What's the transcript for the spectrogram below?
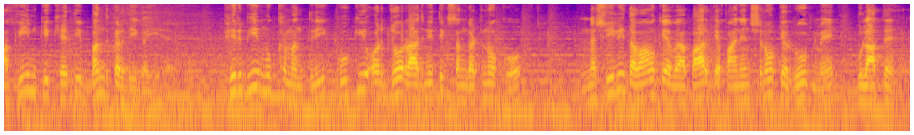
अफीम की खेती बंद कर दी गई है। फिर भी मुख्यमंत्री, कुकी और जो राजनीतिक संगठनों को नशीली दवाओं के व्यापार के फाइनेंशरों के रूप में बुलाते हैं।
